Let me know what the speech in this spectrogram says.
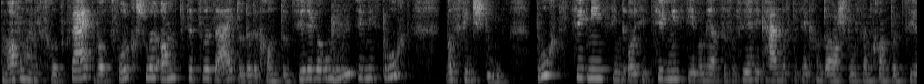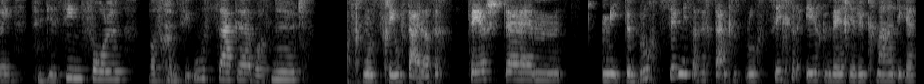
am Anfang habe ich es kurz gesagt, was das Volksschulamt dazu sagt oder der Kanton Zürich, warum das ein Zeugnis braucht. Was findest du? Braucht es Zeugnis? Sind unsere Zeugnisse, die, wir zur Verfügung haben auf der Sekundarstufe im Kanton Zürich, sind die sinnvoll? Was können sie aussagen, was nicht? Also ich muss es ein aufteilen. Also ich, zuerst ähm, mit dem Brauchszeugnis. Also ich denke, es braucht sicher irgendwelche Rückmeldungen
